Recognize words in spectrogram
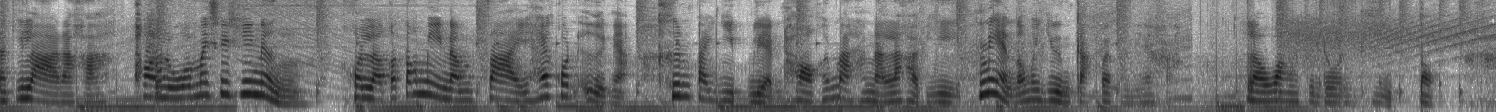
นักกีฬานะคะ พอรู้ว่าไม่ใช่ที่หนึ่งคนเราก็ต้องมีน้ำใจให้คนอื่นเนี่ยขึ้นไปหยิบเหรียญทองขึ้นมาทั้งนั้นแหละค่ะพี่ ไม่เห็นต้องมายืนกักแบบนี้เลยค่ะระวังจะโดนถีบตกนะคะ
